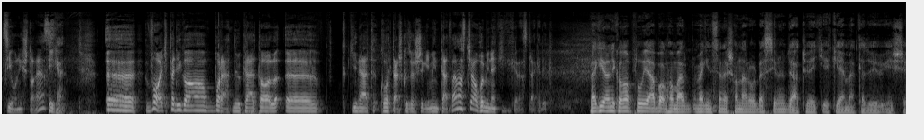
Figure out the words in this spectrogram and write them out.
cionista lesz. Igen. Uh, vagy pedig a barátnők által uh, kínált kortás közösségi mintát választja, ahol mindenki kikeresztelkedik. Megjelenik a naplójában, ha már megint Szenes Hannáról beszélünk, de hát ő egy kiemelkedő és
